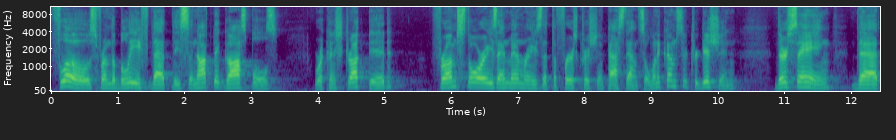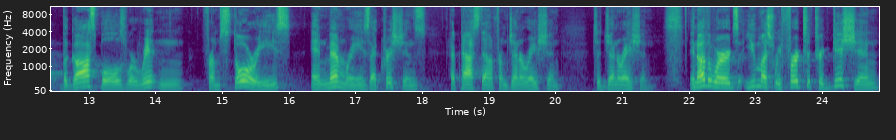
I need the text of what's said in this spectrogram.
flows from the belief that the synoptic gospels were constructed from stories and memories that the first Christian passed down. So when it comes to tradition, they're saying that the Gospels were written from stories and memories that Christians had passed down from generation to generation. In other words, you must refer to tradition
